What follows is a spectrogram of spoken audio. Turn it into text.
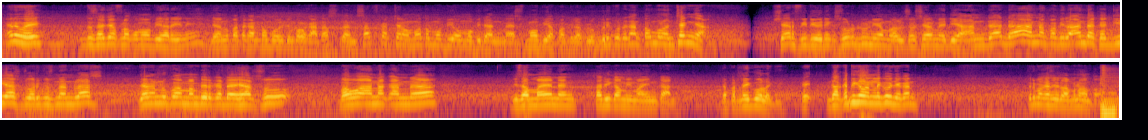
Anyway itu saja vlog Omobi hari ini. Jangan lupa tekan tombol jempol ke atas dan subscribe channel Motomobi Omobi dan Mes Mobi apabila belum. Berikut dengan tombol loncengnya. Share video ini ke seluruh dunia melalui sosial media Anda dan apabila Anda ke Gias 2019 jangan lupa mampir ke Daihatsu. Bawa anak Anda bisa main yang tadi kami mainkan. Dapat Lego lagi. Eh nggak ketinggalan Legonya kan? Terima kasih telah menonton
